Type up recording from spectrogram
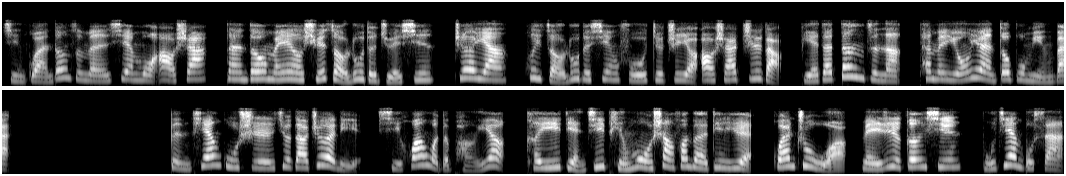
尽管凳子们羡慕奥莎，但都没有学走路的决心。这样，会走路的幸福就只有奥莎知道，别的凳子呢，他们永远都不明白。本篇故事就到这里，喜欢我的朋友可以点击屏幕上方的订阅，关注我，每日更新，不见不散。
